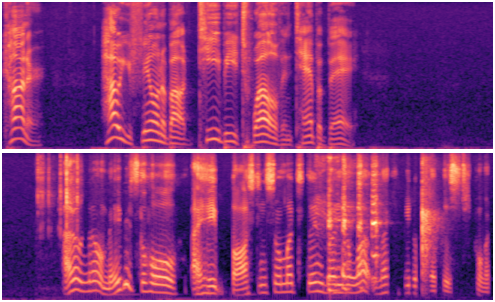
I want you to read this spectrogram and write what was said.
Connor, how are you feeling about TB12 in Tampa Bay? I don't know. Maybe it's the whole I hate Boston so much thing, but he's a lot less hateable at this point.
